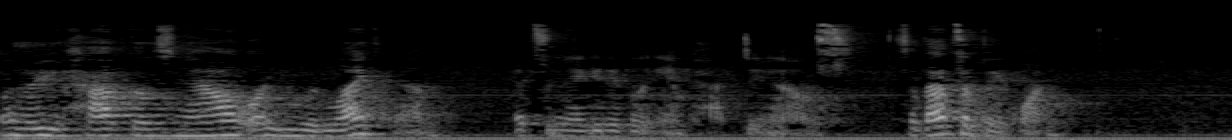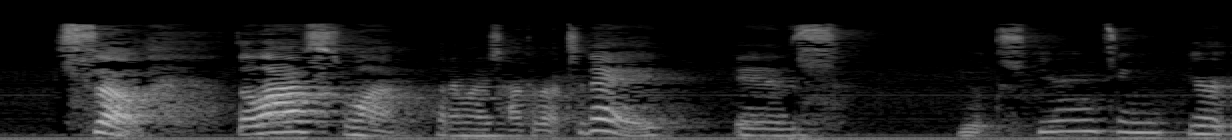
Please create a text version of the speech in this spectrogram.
Whether you have those now or you would like them, it's negatively impacting those. So that's a big one. So the last one that I'm going to talk about today is you experiencing you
